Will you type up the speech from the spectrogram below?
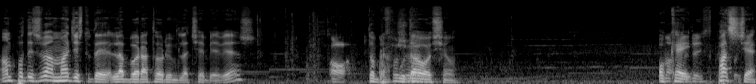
On podejrzewam, ma gdzieś tutaj laboratorium dla ciebie, wiesz? O, Dobra, otworzyłem. udało się. Okej, No, skakuj. patrzcie.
